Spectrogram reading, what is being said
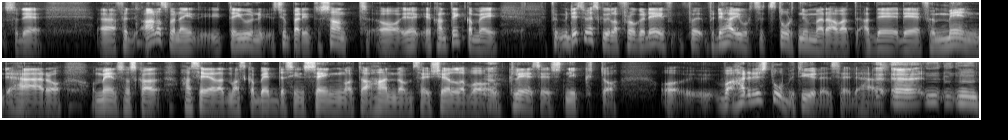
så det, eh, för annars var den intervjun superintressant och jag, jag kan tänka mig men det som jag skulle vilja fråga dig, för, för det har gjorts ett stort nummer av att, att det, det är för män det här och, och män som ska, han säger att man ska bädda sin säng och ta hand om sig själv och klä sig snyggt och, och vad, hade det stor betydelse i det här? Eh, mm,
